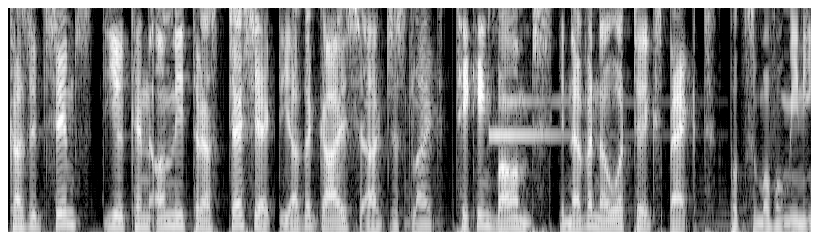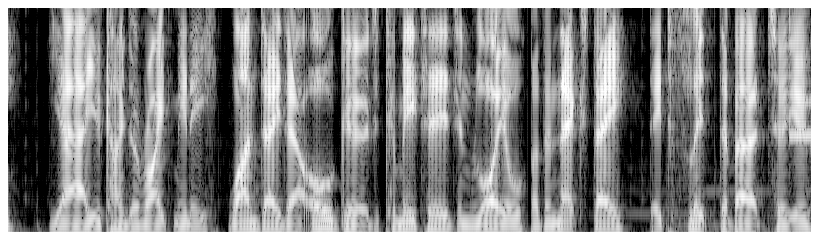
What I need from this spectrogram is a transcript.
Cause it seems you can only trust Jessiek. The other guys are just like ticking bombs. You never know what to expect. Podsumował Mini. Yeah, you're kinda right, Mini. One day they're all good, committed and loyal, but the next day they'd flip the bird to you.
